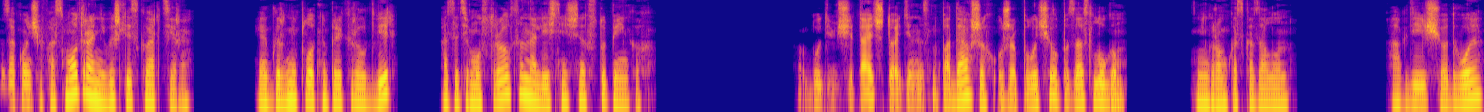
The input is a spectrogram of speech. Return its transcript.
Закончив осмотр, они вышли из квартиры. Эдгар неплотно прикрыл дверь, а затем устроился на лестничных ступеньках. «Будем считать, что один из нападавших уже получил по заслугам», — негромко сказал он. «А где еще двое?»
